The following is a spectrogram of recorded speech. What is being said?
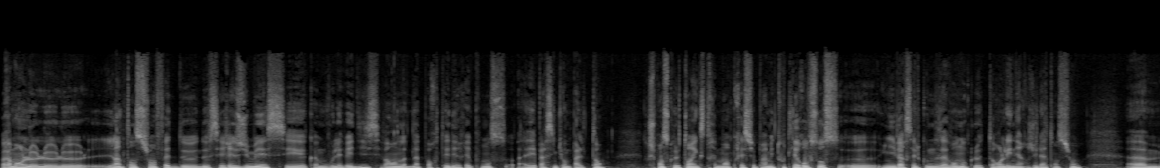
vraiment l'intention en fait de, ces résumés, c'est comme vous l'avez dit, c'est vraiment d'apporter des réponses à des personnes qui n'ont pas le temps. Je pense que le temps est extrêmement précieux parmi toutes les ressources euh, universelles que nous avons, donc le temps, l'énergie, l'attention. Euh,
